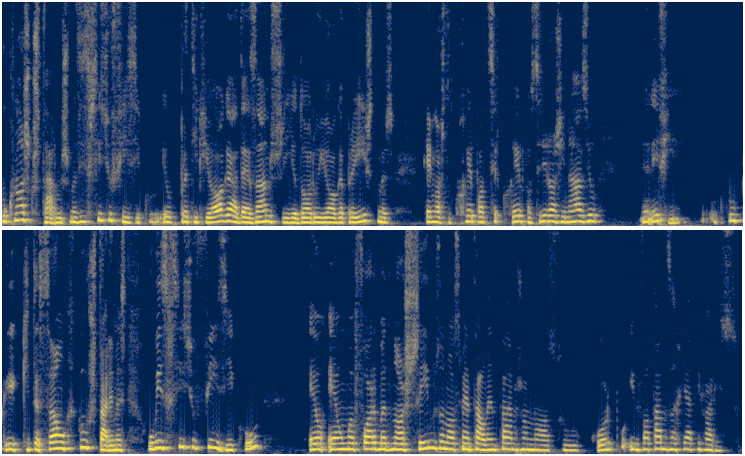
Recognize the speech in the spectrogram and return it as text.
o que nós gostarmos, mas exercício físico. Eu pratico yoga há 10 anos e adoro yoga para isto, mas quem gosta de correr pode ser correr, pode ser ir ao ginásio, enfim, equitação, o que gostarem, mas o exercício físico é, é uma forma de nós sairmos do nosso mental, entrarmos no nosso corpo e de voltarmos a reativar isso.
